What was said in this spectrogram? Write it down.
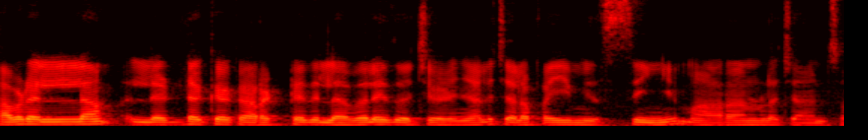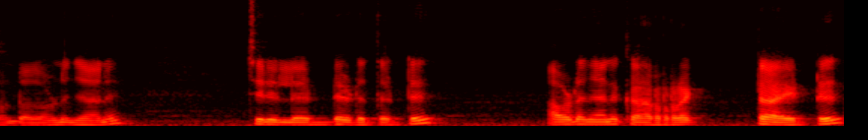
അവിടെ എല്ലാം ലെഡൊക്കെ കറക്റ്റ് ചെയ്ത് ലെവൽ ചെയ്ത് വെച്ച് കഴിഞ്ഞാൽ ചിലപ്പോൾ ഈ മിസ്സിങ് മാറാനുള്ള ചാൻസ് ഉണ്ട്. അതുകൊണ്ട് ഞാൻ ഇച്ചിരി ലെഡ് എടുത്തിട്ട് അവിടെ ഞാൻ കറക്റ്റായിട്ട്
